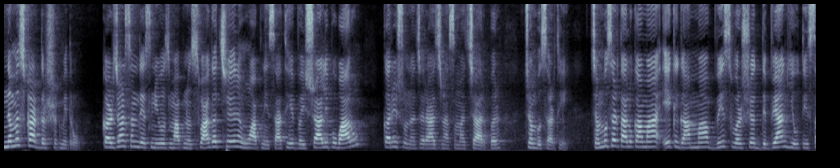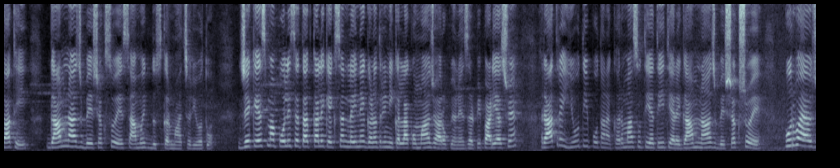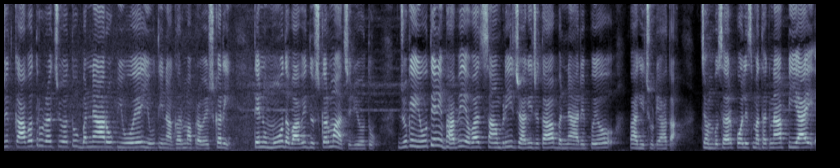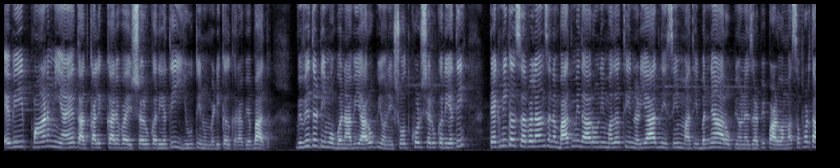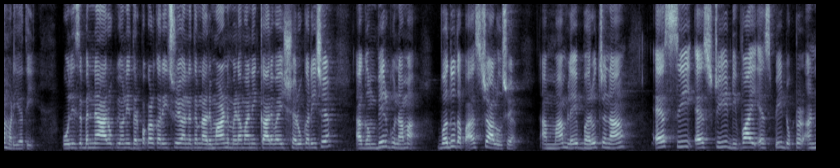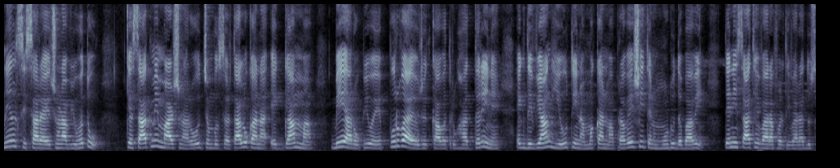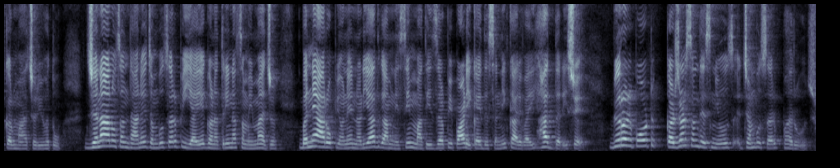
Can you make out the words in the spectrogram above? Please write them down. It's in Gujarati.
નમસ્કાર દર્શક મિત્રો. કરજણ સંદેશ ન્યૂઝમાં આપનું સ્વાગત છે અને હું આપની સાથે વૈશાલી પોબારુ કરીશું નજર આજના સમાચાર પર જંબુસરથી. જંબુસર તાલુકામાં એક ગામમાં વીસ વર્ષીય દિવ્યાંગ યુવતી સાથે ગામના જ બે શખ્સોએ સામૂહિક દુષ્કર્મ આચર્યું હતું. જે કેસમાં પોલીસે તાત્કાલિક એક્શન લઈને ગણતરીની કલાકોમાં જ આરોપીઓને ઝડપી પાડ્યા છે. રાત્રે યુવતી પોતાના ઘરમાં સૂતી હતી ત્યારે ગામના જ બે શખ્સોએ પૂર્વ આયોજિત કાવતરું રચ્યું હતું. બંને આરોપીઓએ યુવતીના ઘરમાં પ્રવેશ કરી તેનું મોં દબાવી દુષ્કર્મ આચર્યું હતું. જોકે યુવતીની ભાભી અવાજ સાંભળી જાગી જતા બંને આરોપીઓ ભાગી છૂટ્યા હતા. જંબુસર પોલીસ મથકના પીઆઈ એવી પાણમિયાએ તાત્કાલિક કાર્યવાહી શરૂ કરી હતી. યુવતીનું મેડિકલ કરાવ્યા બાદ વિવિધ ટીમો બનાવી આરોપીઓની શોધખોળ શરૂ કરી હતી. ટેકનિકલ સર્વેલન્સ અને બાતમીદારોની મદદથી નડિયાદની સીમમાંથી બંને આરોપીઓને ઝડપી પાડવામાં સફળતા મળી હતી. પોલીસે બંને આરોપીઓની ધરપકડ કરી છે અને તેમના રિમાન્ડ મેળવવાની કાર્યવાહી શરૂ કરી છે. આ ગંભીર ગુનામાં વધુ તપાસ ચાલુ છે. આ મામલે ભરૂચના SC, ST DYSP doctor Anil સિસારાએ જણાવ્યું હતું કે સાતમી માર્ચના રોજ જંબુસર તાલુકાના એક ગામમાં બે આરોપીઓએ પૂર્વ આયોજિત કાવતરું હાથ ધરીને એક દિવ્યાંગ યુવતીના મકાનમાં પ્રવેશી તેનું મોઢું દબાવી તેની સાથે વારાફરતી વારા દુષ્કર્મ આચર્યું હતું. જેના અનુસંધાને જંબુસર પીઆઈએ ગણતરીના સમયમાં જ બંને આરોપીઓને નડિયાદ ગામની સીમમાંથી ઝડપી પાડી કાયદેસરની કાર્યવાહી હાથ ધરી છે. બ્યુરો રિપોર્ટ કરજણ સંદેશ ન્યૂઝ જંબુસર ભરૂચ.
